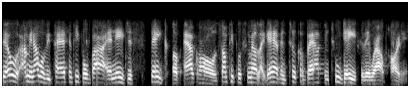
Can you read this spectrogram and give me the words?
there, were, I mean, I would be passing people by, and they just stink of alcohol. Some people smell like they haven't took a bath in two days because they were out partying.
